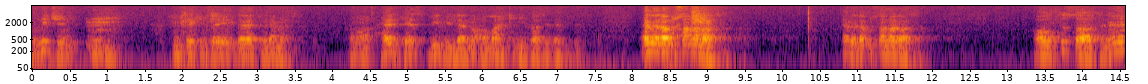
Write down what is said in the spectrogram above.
Bunun için kimse kimseye hidayet veremez. Ama herkes birbirlerini Allah için ikaz edebilir. Evvela bu sana lazım. Evvela bu sana lazım. 6 saatini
